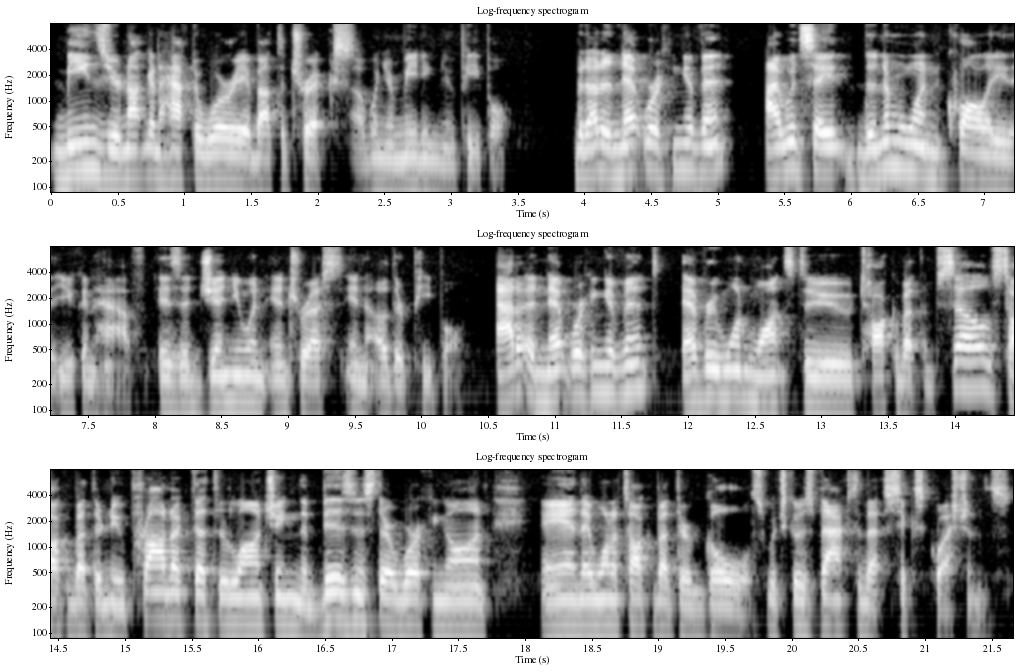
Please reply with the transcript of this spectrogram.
means you're not going to have to worry about the tricks uh, when you're meeting new people. But at a networking event, I would say the number one quality that you can have is a genuine interest in other people. At a networking event, everyone wants to talk about themselves, talk about their new product that they're launching, the business they're working on, and they want to talk about their goals, which goes back to that six questions.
